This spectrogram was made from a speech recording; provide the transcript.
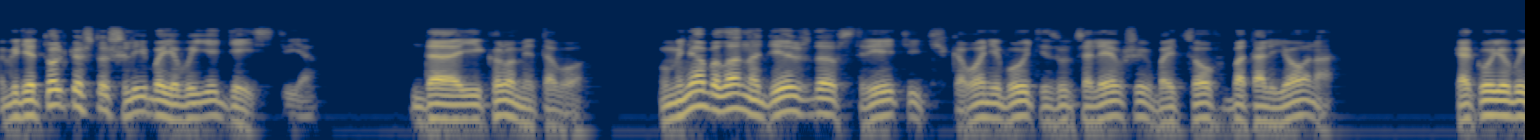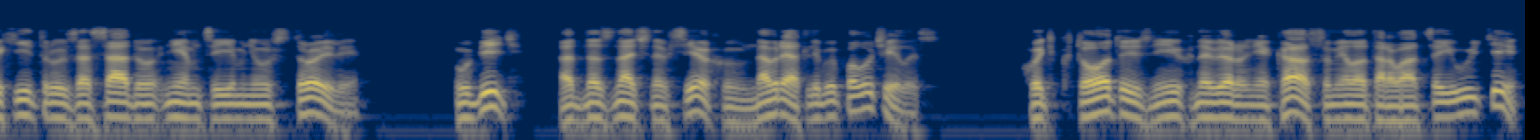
где только что шли боевые действия. Да и кроме того, у меня была надежда встретить кого-нибудь из уцелевших бойцов батальона. Какую бы хитрую засаду немцы им не устроили, убить однозначно всех навряд ли бы получилось. Хоть кто-то из них наверняка сумел оторваться и уйти.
